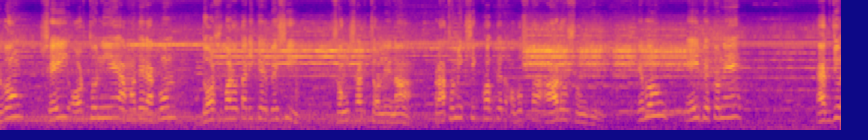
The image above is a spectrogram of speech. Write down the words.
এবং সেই অর্থ নিয়ে আমাদের এখন দশ বারো তারিখের বেশি সংসার চলে না। প্রাথমিক শিক্ষকদের অবস্থা আরও সঙ্গীন। এবং এই বেতনে একজন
